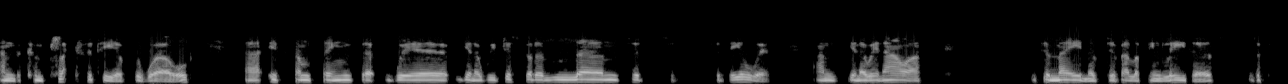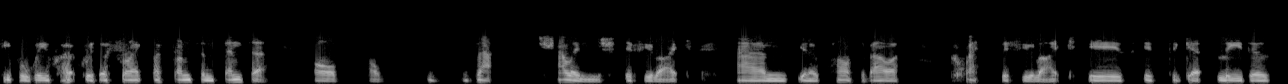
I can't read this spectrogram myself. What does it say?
and the complexity of the world uh, is something that we're you know we've just got to learn to, to to deal with, and you know in our domain of developing leaders, the people we work with are, front, are front and center of of that challenge, if you like. And you know, part of our quest, if you like, is is to get leaders'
